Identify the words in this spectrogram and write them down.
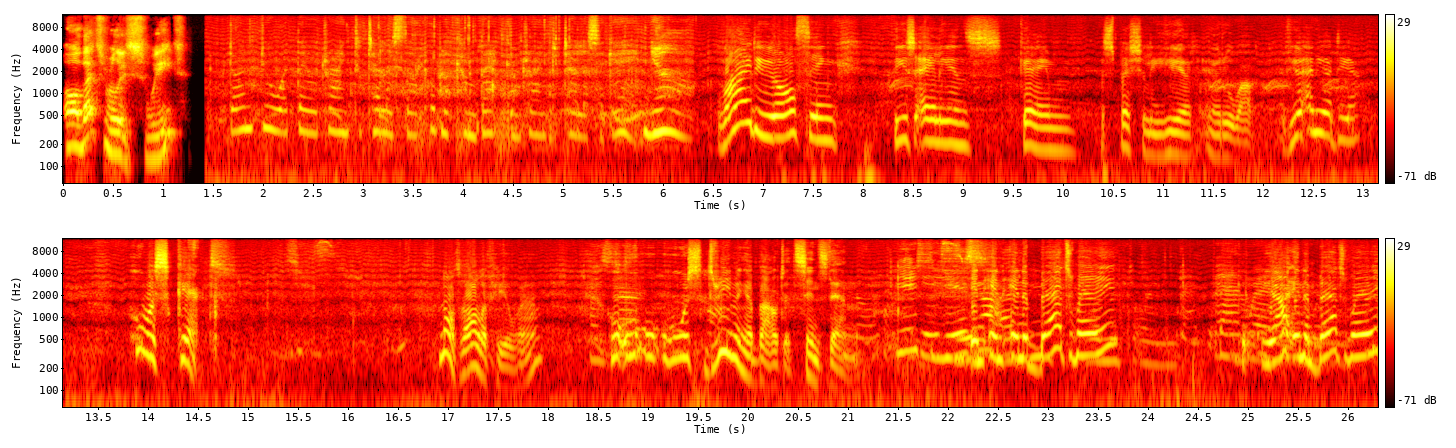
Oh, that's really sweet. Don't do what they were trying to tell us. They'll probably come back and trying to tell us again. Yeah. Why do you all think these aliens came especially here in Ruwa? Have you any idea? Who was scared? Not all of you, huh? Who, who, who was dreaming about it since then? Yes, yes. In, in, in a bad way? Yeah, in a bad way?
